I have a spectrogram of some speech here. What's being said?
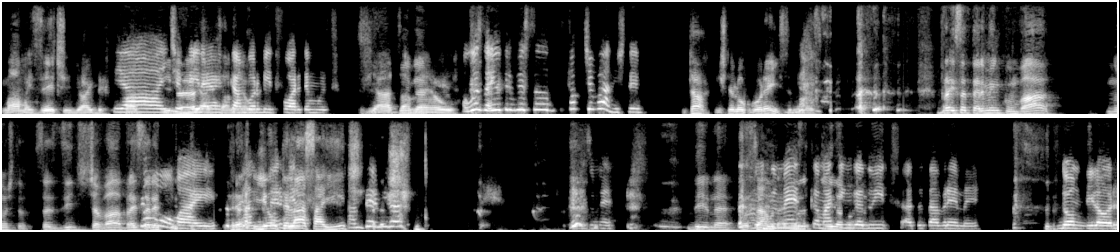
Mamă, e 10, eu ai de Ia, Bine. ce bine Viața că am mea. vorbit foarte mult. viața Bine. meu. Auzi, dar eu trebuie să fac ceva, niște... Da, niște logorei se numesc. vrei să termin cumva? Nu știu, să zici ceva? Vrei să Nu reții? mai... Vrei- Am Eu te terminat. las aici. Am terminat. Mulțumesc. Bine. Mulțumesc. Mulțumesc că m-ați îngăduit atâta vreme. Domnilor,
